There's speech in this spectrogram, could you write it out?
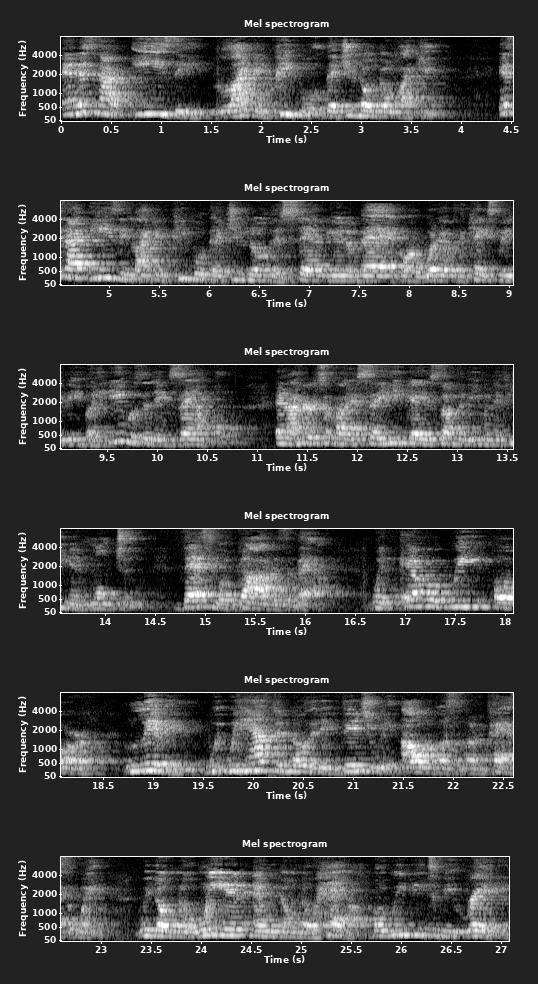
And it's not easy liking people that you know don't like you. It's not easy liking people that you know that stab you in the back or whatever the case may be, but he was an example. And I heard somebody say he gave something even if he didn't want to. That's what God is about. Whenever we are living, we, we have to know that eventually all of us are going to pass away. We don't know when and we don't know how, but we need to be ready.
